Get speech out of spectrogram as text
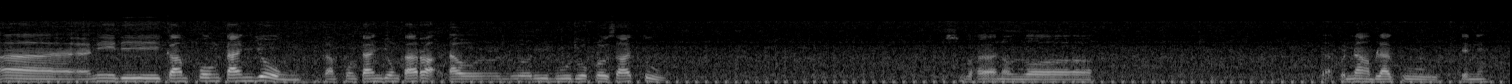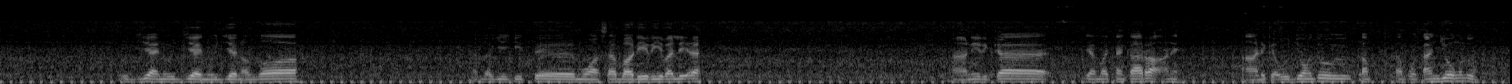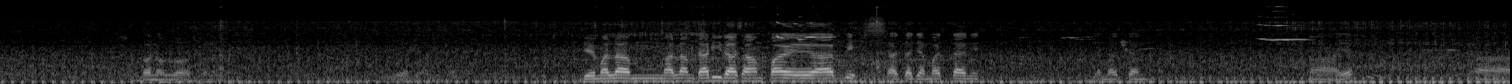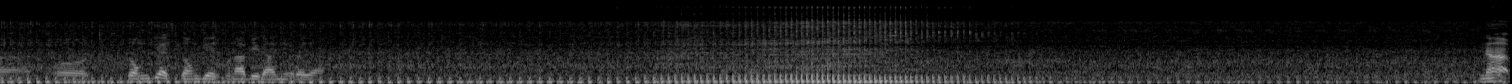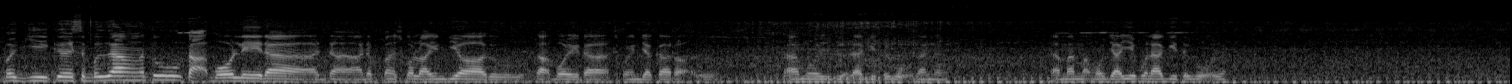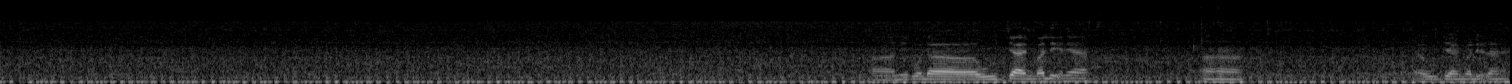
Uh, ni di Kampung Tanjung, Kampung Tanjung Karak tahun 2021. Subhanallah. Tak pernah berlaku macam ni. Ujian, ujian, ujian Allah. Nak bagi kita muasabah diri balik lah. Ha, ni dekat Jambatan Karak ni. Ha, dekat ujung tu kampung Tanjung tu. Subhanallah. Dia malam malam tadi dah sampai habis atas jambatan ni. Jambatan. Ha ya. Ha oh tong gas, tong gas pun habis dah hanyut dah. Nak pergi ke seberang tu tak boleh dah. Dah depan sekolah India tu tak boleh dah. Sekolah India Karak tu. Sama juga lagi teruk sana. Taman Mak Mojaya pun lagi teruk tu. Ha, ni pun dah hujan balik ni ha. Hujan balik sana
